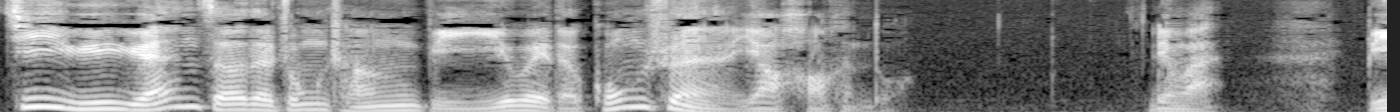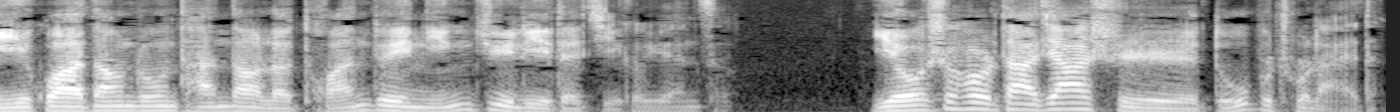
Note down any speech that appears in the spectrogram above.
基于原则的忠诚，比一味的恭顺要好很多。另外，比卦当中谈到了团队凝聚力的几个原则，有时候大家是读不出来的。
